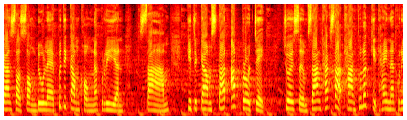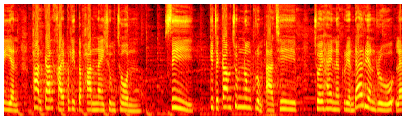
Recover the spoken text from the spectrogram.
การสอดส่องดูแลพฤติกรรมของนักเรียน 3. กิจกรรม Startup Project ช่วยเสริมสร้างทักษะทางธุรกิจให้นักเรียน ผ่านการขายผลิตภัณฑ์ในชุมชน 4. กิจกรรมชุมนุมกลุ่มอาชีพ ช่วยให้นักเรียนได้เรียนรู้และ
